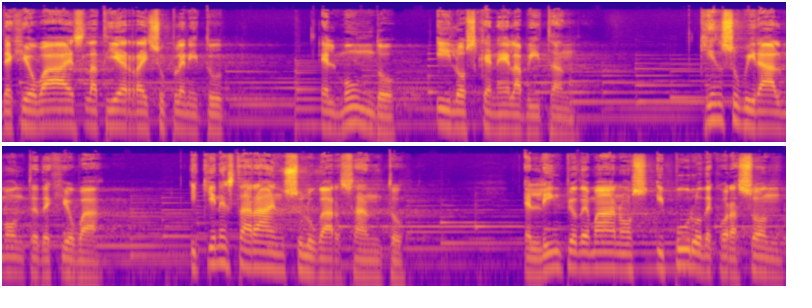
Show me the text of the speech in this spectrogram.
De Jehová es la tierra y su plenitud, el mundo y los que en él habitan. ¿Quién subirá al monte de Jehová? ¿Y quién estará en su lugar santo? El limpio de manos y puro de corazón,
